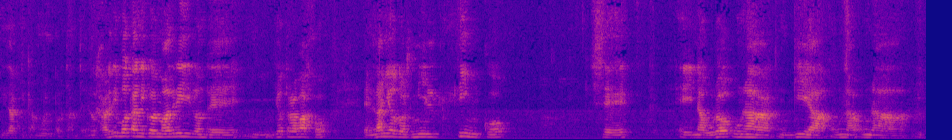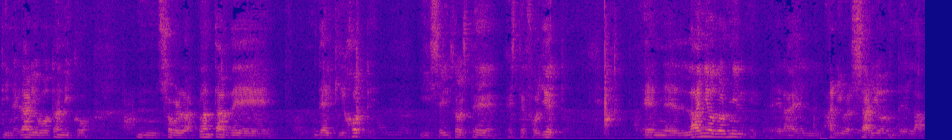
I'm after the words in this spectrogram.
didáctica muy importante. En el Jardín Botánico de Madrid, donde yo trabajo, en el año 2005 se inauguró una guía, un itinerario botánico mm, sobre las plantas de, del Quijote y se hizo este, este folleto. En el año 2000, era el aniversario de la,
